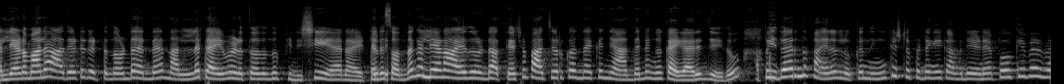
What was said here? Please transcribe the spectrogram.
കല്യാണമാല ആദ്യമായിട്ട് കിട്ടുന്നതുകൊണ്ട് തന്നെ നല്ല ടൈം എടുത്തു അതൊന്ന് ഫിനിഷ് ചെയ്യാനായിട്ട്. എന്റെ സ്വന്തം കല്യാണം ആയതുകൊണ്ട് അത്യാവശ്യം പാച്ചവർക്ക് വന്നേക്കെ ഞാൻ തന്നെ അങ്ങ് കൈകാര്യം ചെയ്തു. അപ്പൊ ഇതായിരുന്നു ഫൈനൽ ലുക്ക് നിങ്ങൾക്ക് ഇഷ്ടപ്പെട്ടെങ്കിൽ കമന്റ് ചെയ്യണേ. അപ്പോൾ ഓക്കെ ബൈ ബൈ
